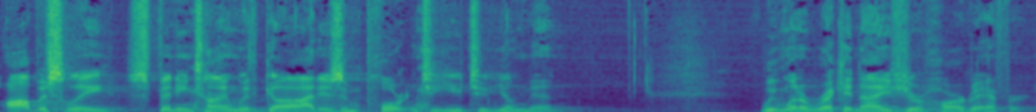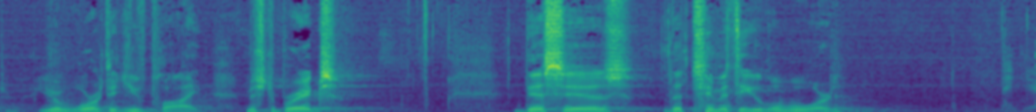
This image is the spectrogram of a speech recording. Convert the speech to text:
Obviously, spending time with God is important to you two young men. We want to recognize your hard effort, your work that you've applied. Mr. Briggs, this is the Timothy Award. Thank you.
